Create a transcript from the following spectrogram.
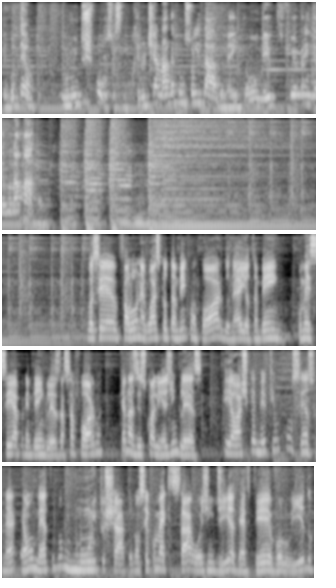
levou tempo. Muito esforço, assim, porque não tinha nada consolidado, né? Então eu meio que fui aprendendo na marra. Você falou um negócio que eu também concordo, né? E eu também comecei a aprender inglês dessa forma, que é nas escolinhas de inglês. E eu acho que é meio que um consenso, né? É um método muito chato. Eu não sei como é que está hoje em dia, deve ter evoluído,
